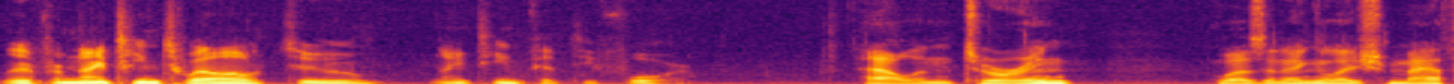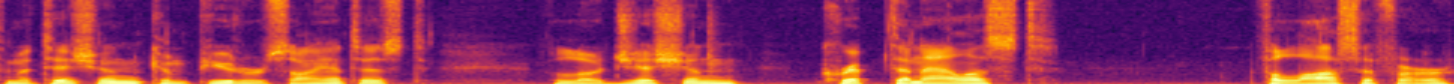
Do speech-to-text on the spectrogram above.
lived from 1912 to 1954. Alan Turing was an English mathematician, computer scientist, logician, cryptanalyst, philosopher,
